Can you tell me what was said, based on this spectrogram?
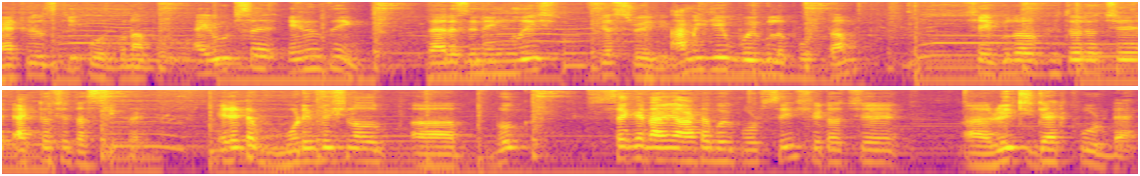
ম্যাটেরিয়ালস কি পড়ব, না পড়ব। I would say anything that is in English just reading আমি যে বইগুলো পড়তাম, সেগুলোর ভিতরে হচ্ছে, একটা হচ্ছে দ্য সিক্রেট এটা একটা মোটিভেশনাল বুক সেকেন্ড আমি আরেকটা বই পড়ছি, সেটা হচ্ছে রিচ ড্যাড পুর ড্যাড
